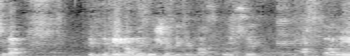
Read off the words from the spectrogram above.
ছিলাম। দীর্ঘদিন আমি বৈশাখীতে কাজ করেছি। আজকে আমি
